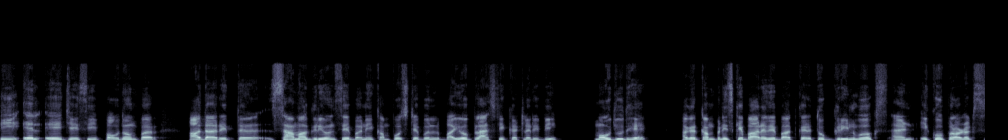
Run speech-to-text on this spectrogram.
टी एल ए जैसी पौधों पर आधारित सामग्रियों से बनी कंपोस्टेबल बायोप्लास्टिक कटलरी भी मौजूद है। अगर कंपनीज़ के बारे में बात करें तो ग्रीनवर्क्स एंड इको प्रोडक्ट्स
